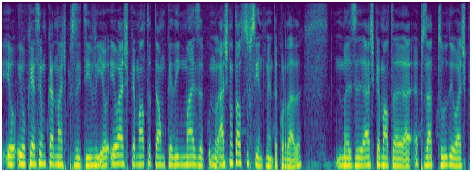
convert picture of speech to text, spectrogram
eu, eu quero ser um bocado mais positivo e eu, eu acho que a malta está um bocadinho mais. Acho que não está o suficientemente acordada mas uh, acho que a malta, apesar de tudo, eu acho que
